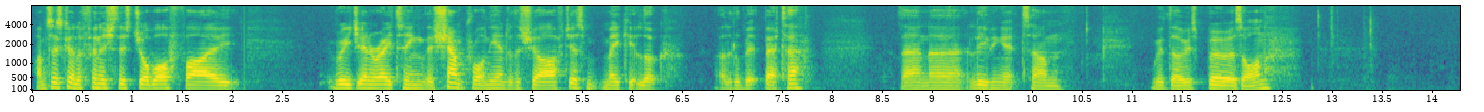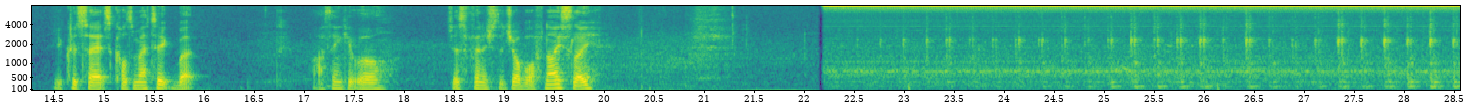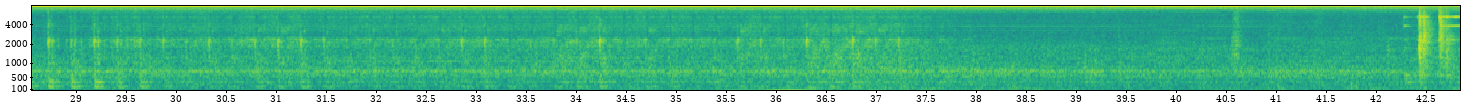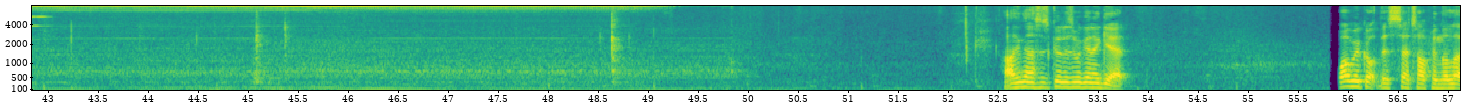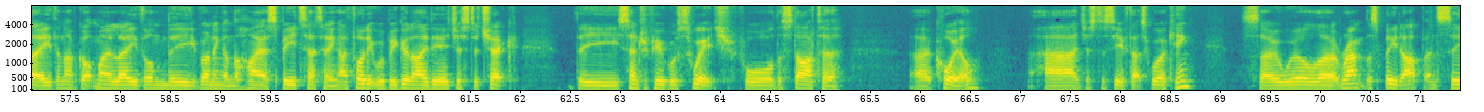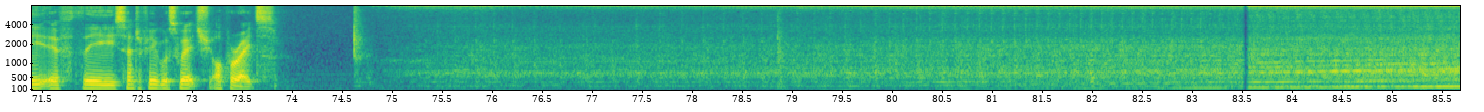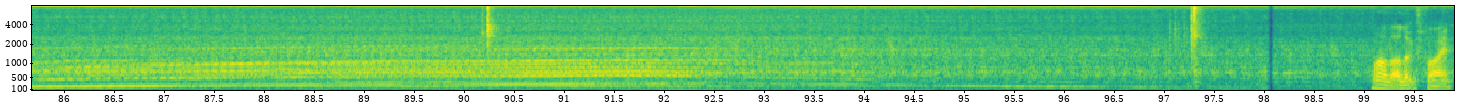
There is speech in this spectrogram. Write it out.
I'm just going to finish this job off by regenerating the chamfer on the end of the shaft, just make it look a little bit better than uh, leaving it um, with those burrs on. You could say it's cosmetic, but I think it will just finish the job off nicely. I think that's as good as we're going to get. While we've got this set up in the lathe and I've got my lathe on the running on the higher speed setting, I thought it would be a good idea just to check the centrifugal switch for the starter uh, coil uh, just to see if that's working. So we'll uh, ramp the speed up and see if the centrifugal switch operates. That looks fine.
